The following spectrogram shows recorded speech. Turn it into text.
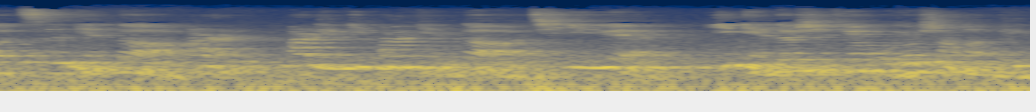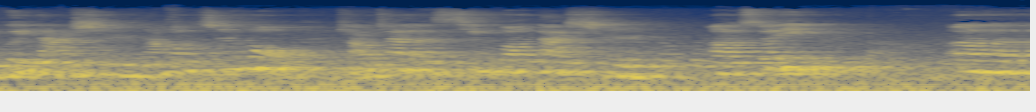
呃次年的二二零一八年的七月一年的时间我又上了玫瑰大师然后之后挑战了星光大师啊所以呃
